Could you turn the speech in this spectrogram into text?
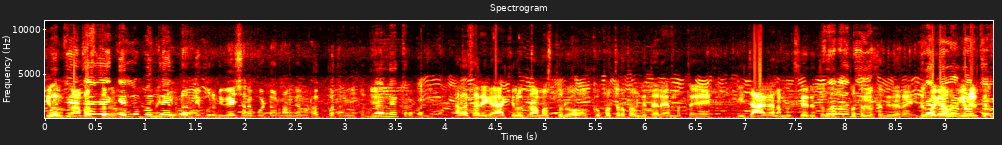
ಕೆಲವು ಗ್ರಾಮಸ್ಥರು ಎಲ್ಲೂ ಬಂದೇ ಇಲ್ಲ. ಇಬ್ಬರು ನಿವೇಶನ ಕೊಟ್ಟವ್ರು ನಮ್ಗೆ ಹಕ್ಕುಪತ್ರ ತಂದಿದ್ದಾರೆ ನನ್ನ ಹತ್ರ ಬಂದಿಲ್ಲ. ಅಲ್ಲ ಸರ್ ಈಗ ಕೆಲವು ಗ್ರಾಮಸ್ಥರು ಹಕ್ಕುಪತ್ರ ತಂದಿದ್ದಾರೆ ಮತ್ತೆ ಈ ಜಾಗ ನಮಗೆ ಸೇರಿತು ಅಂತ ಪತ್ರಗಳು ಹಕ್ಕುಪತ್ರಗಳು ತಂದಿದ್ದಾರೆ. ಇದ್ರ ಬಗ್ಗೆ ಅವ್ರಿಗೆ ಏನು ಹೇಳ್ತೀರಿ?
